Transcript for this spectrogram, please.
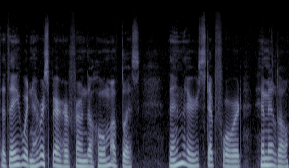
that they would never spare her from the home of bliss. Then there stepped forward Himildal,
